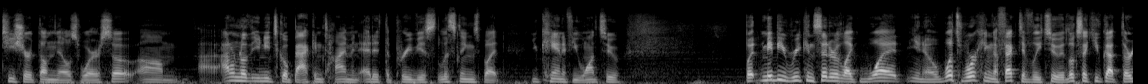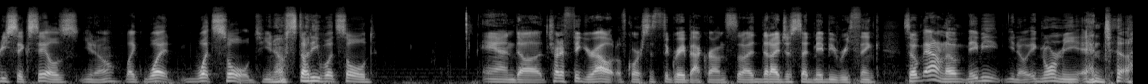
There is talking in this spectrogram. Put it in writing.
t-shirt thumbnails were. So um, I don't know that you need to go back in time and edit the previous listings, but you can if you want to. But maybe reconsider like what you know what's working effectively too. It looks like you've got 36 sales you know like what what sold you know? Study what sold and uh, try to figure out of course it's the gray backgrounds that I, that I just said maybe rethink. So i don't know maybe you know ignore me and uh,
